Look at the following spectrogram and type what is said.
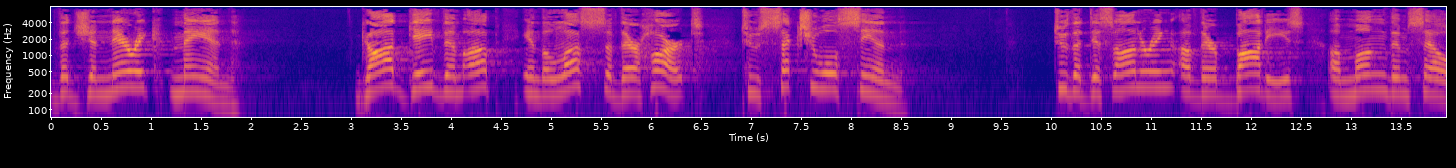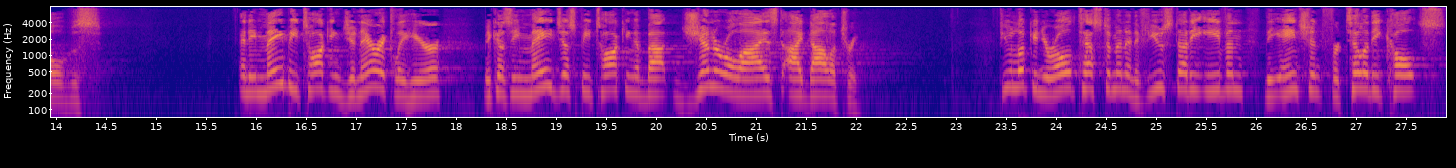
the generic man. God gave them up in the lusts of their heart to sexual sin, to the dishonoring of their bodies among themselves. And he may be talking generically here because he may just be talking about generalized idolatry. If you look in your Old Testament and if you study even the ancient fertility cults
